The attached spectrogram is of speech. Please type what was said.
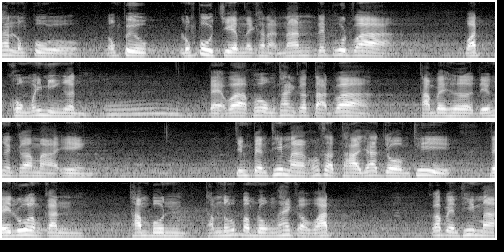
ท่านหลวงปู่หลวงปู่หลวงปู่เจียมในขณะนั้น ได้พูดว่าวัดคงไม่มีเงินอืมแต่ว่าพระองค์ท่านก็ตรัดว่าทำไปเถอะเดี๋ยวเงินก็มาเอง จึงเป็นที่มาของศรัทธาญาติโยมที่ได้ร่วมกันทำบุญทำนุบำรุงให้กับวัด ก็เป็นที่มา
